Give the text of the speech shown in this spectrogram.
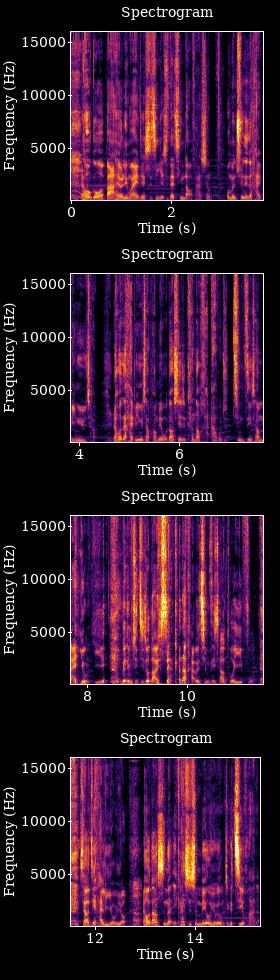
然后我跟我爸还有另外一件事情，也是在青岛发生。我们去那个海滨浴场，然后在海滨浴场旁边，我当时也是看到海啊，我就情不自禁想买泳衣。我跟你们去济州岛一样，看到海，我情不自禁想要脱衣服，想要进海里游泳。然后当时呢，一开始是没有游泳这个计划的，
